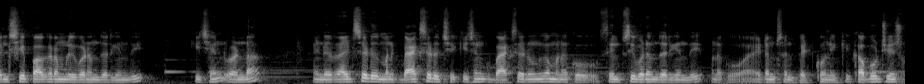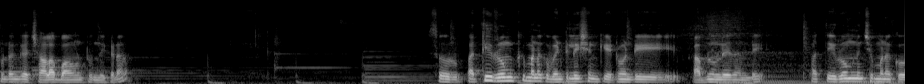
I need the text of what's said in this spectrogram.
ఎల్ షేప్ ఆకారంలో ఇవ్వడం జరిగింది. కిచెన్ వండ. అండ్ రైట్ సైడ్ మనకి బ్యాక్ సైడ్ వచ్చి కిచెన్కి బ్యాక్ సైడ్ ఉండగా మనకు సెల్ఫ్స్ ఇవ్వడం జరిగింది. మనకు ఐటమ్స్ అని పెట్టుకోనికి కబోర్డ్ చేసుకోవడానికి చాలా బాగుంటుంది ఇక్కడ. సో ప్రతి రూమ్కి మనకు వెంటిలేషన్కి ఎటువంటి ప్రాబ్లం లేదండి. ప్రతి రూమ్ నుంచి మనకు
